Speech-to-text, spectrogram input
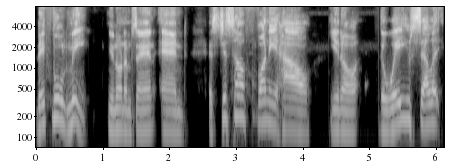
they fooled me. You know what I'm saying? And it's just how funny how, you know, the way you sell it,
